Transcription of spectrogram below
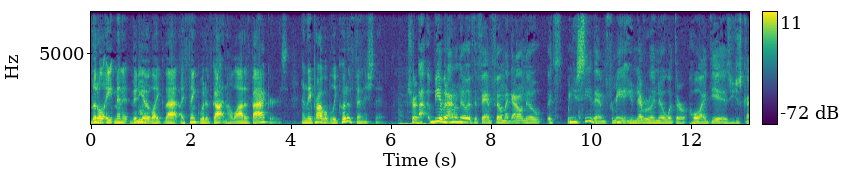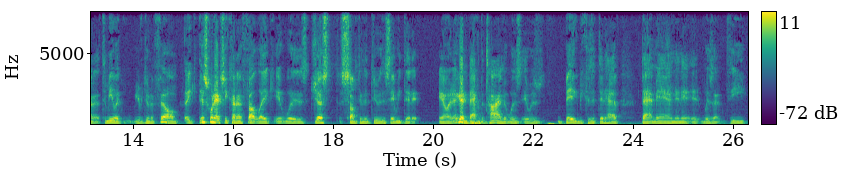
little eight minute video like that, I think would have gotten a lot of backers, and they probably could have finished it. True. Uh, yeah, but I don't know if the fan film, like, I don't know. It's when you see them. For me, you never really know what their whole idea is. You just kind of, to me, like you're doing a film. Like this one actually kind of felt like it was just something to do to say we did it. You know, and again, back at the time, it was it was big because it did have Batman, and it, it was uh, the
